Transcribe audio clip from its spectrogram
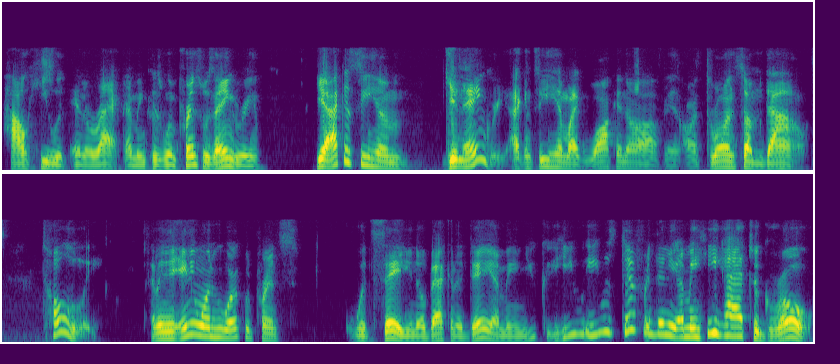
how he would interact. I mean, because when Prince was angry, yeah, I could see him getting angry. I can see him like walking off and or throwing something down. Totally. I mean, anyone who worked with Prince would say, you know, back in the day, I mean, you could, he he was different than he. I mean, he had to grow.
